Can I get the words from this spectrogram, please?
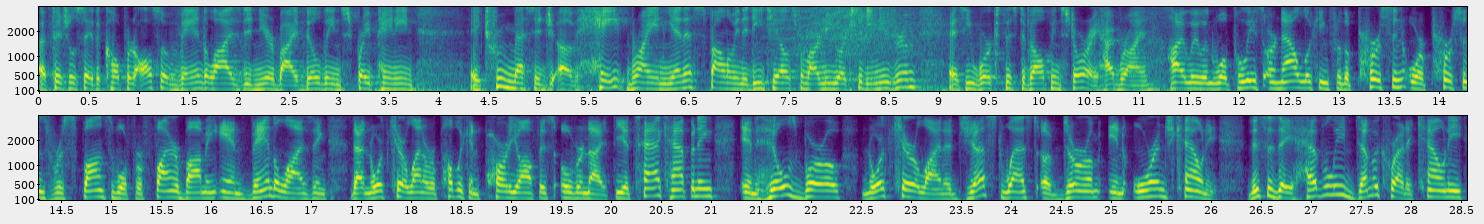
Officials say the culprit also vandalized a nearby building, spray painting a true message of hate. Bryan Llenas following the details from our New York City newsroom as he works this developing story. Hi, Bryan. Hi, Leland. Well, police are now looking for the person or persons responsible for firebombing and vandalizing that North Carolina Republican Party office overnight. The attack happening in Hillsborough, North Carolina, just west of Durham in Orange County. This is a heavily Democratic county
